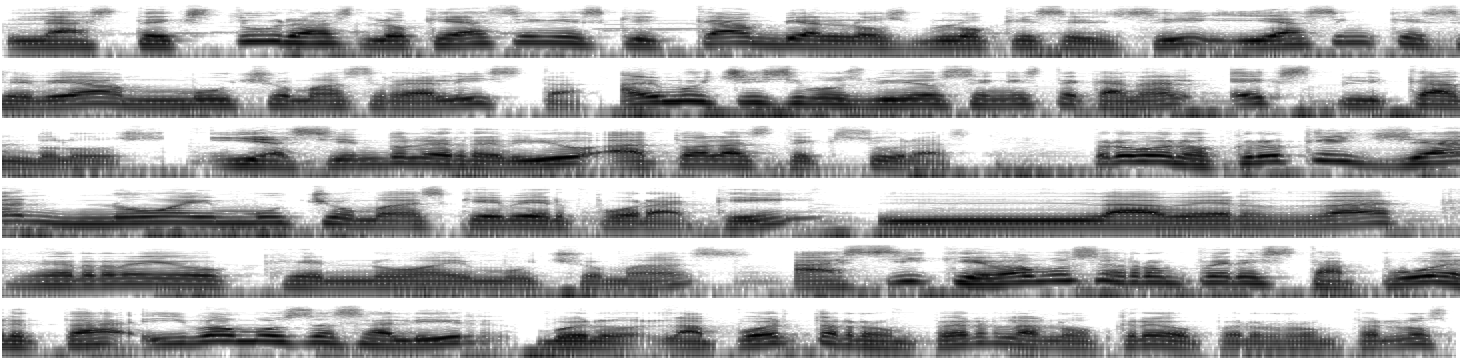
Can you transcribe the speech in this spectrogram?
las texturas lo que hacen es que cambian los bloques en sí y hacen que se vea mucho más realista. Hay muchísimos videos en este canal explicándolos y haciéndole review a todas las texturas. Pero bueno, creo que ya no hay mucho más que ver por aquí. La verdad creo que no hay mucho más. Así que vamos a romper esta puerta y vamos a salir... Bueno, la puerta romperla no creo, pero romper los,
